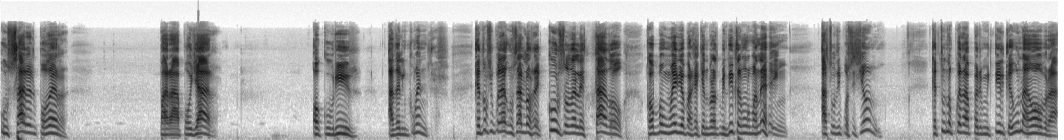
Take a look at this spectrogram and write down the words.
usar el poder para apoyar o cubrir a delincuentes. Que no se puedan usar los recursos del Estado como un medio para que quienes lo administran lo manejen a su disposición. Que tú no puedas permitir que una obra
